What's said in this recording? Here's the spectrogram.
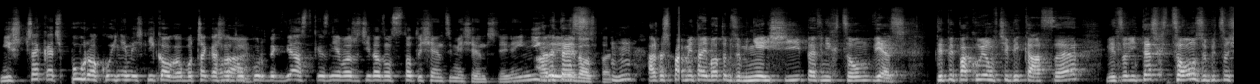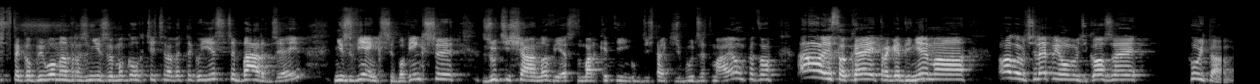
niż czekać pół roku i nie mieć nikogo, bo czekasz No na tą tak. kurde gwiazdkę z nieba, że ci dadzą 100 tysięcy miesięcznie nie? i nigdy ale też, nie dostać. mhm, ale też pamiętajmy o tym, że mniejsi pewnie chcą, wiesz, typy pakują w ciebie kasę, więc oni też chcą, żeby coś z tego było. Mam wrażenie, że mogą chcieć nawet tego jeszcze bardziej niż większy, bo większy rzuci siano, wiesz, z marketingu, gdzieś tam jakiś budżet mają, powiedzą, a jest okej, tragedii nie ma, mogło być lepiej, mogło być gorzej, chuj tam,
